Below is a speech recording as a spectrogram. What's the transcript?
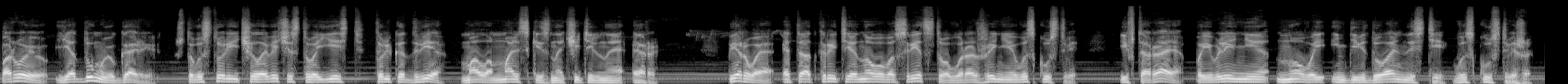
Порою я думаю, Гарри, что в истории человечества есть только две маломальски значительные эры. Первая – это открытие нового средства выражения в искусстве, и вторая – появление новой индивидуальности в искусстве же –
